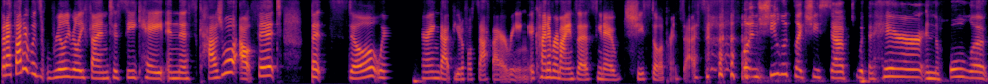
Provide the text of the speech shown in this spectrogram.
but I thought it was really, really fun to see Kate in this casual outfit, but still wearing that beautiful sapphire ring. It kind of reminds us, you know, she's still a princess. well, and she looked like she stepped with the hair and the whole look.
